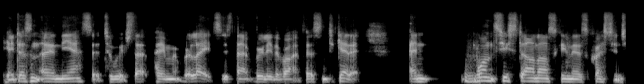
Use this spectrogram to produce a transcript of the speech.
He doesn't own the asset to which that payment relates. Is that really the right person to get it? And once you start asking those questions,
